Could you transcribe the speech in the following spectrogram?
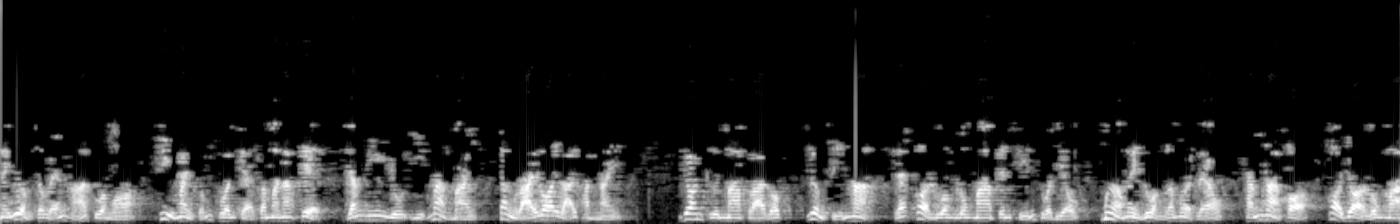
ในเรื่องแสวงหาตัวงอ ที่ไม่สมควรแก่สมณะเพศยังมีอยู่อีกมากมาย ตั้งหลายร้อยหลายพันใน ย้อนคืนมาปลาลบเรื่องศีลห้าและก็รวมลงมาเป็นศีลตัวเดียว เมื่อไม่ล่วงละเมิดแล้ว ทั้งห้าข้อก็ย่อลงมา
